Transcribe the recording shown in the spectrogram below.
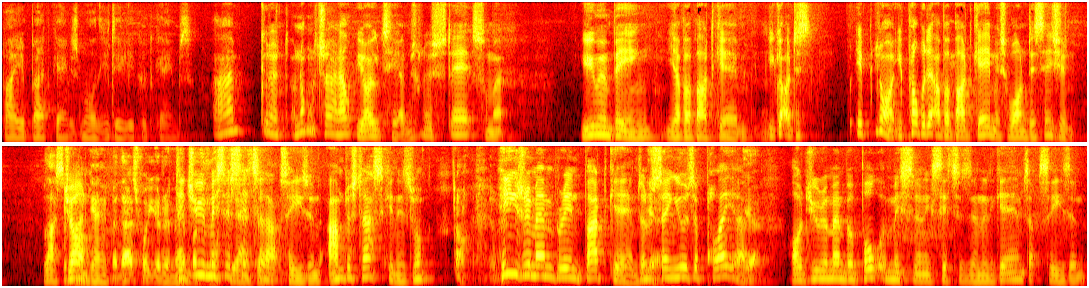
by your bad games more than you do your good games. I'm gonna. I'm not gonna try and help you out here. I'm just gonna state something. Human being, you have a bad game. You got to just. If, you know what? You probably didn't have a bad game. It's one decision. But that's John, a bad game. but that's what you remember. Did you for. miss a Yeah, sitter that season? I'm just asking. Is Oh, he's remembering bad games? I'm just saying you as a player, Yeah. Or do you remember Bolton missing any sitters in any games that season?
